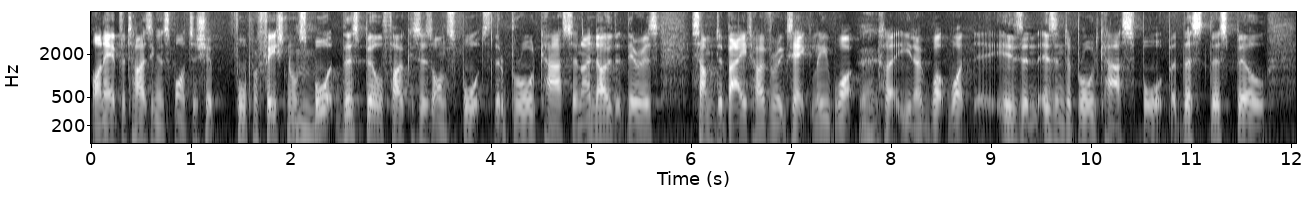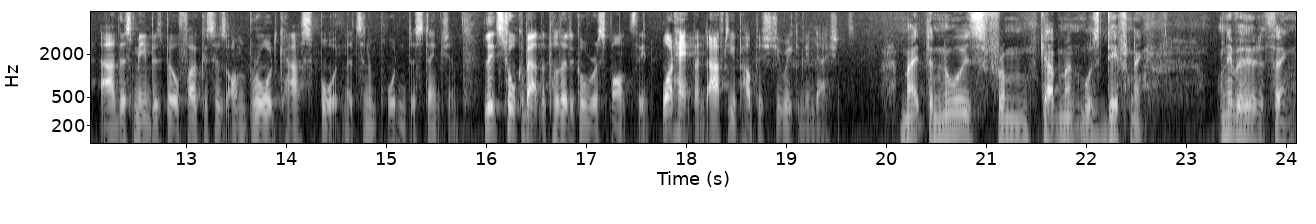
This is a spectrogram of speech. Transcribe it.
on advertising and sponsorship for professional mm. sport. This bill focuses on sports that are broadcast, and I know that there is some debate over exactly what yeah. you know what what is and isn't a broadcast sport. But this this bill. Uh, this members' bill focuses on broadcast sport, and it's an important distinction. Let's talk about the political response then. What happened after you published your recommendations? Mate, the noise from government was deafening. Never heard a thing.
